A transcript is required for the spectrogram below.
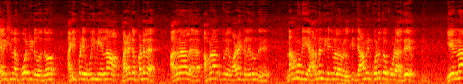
எலெக்ஷன்ல போட்டிடுவதோ அடிப்படை உரிமையெல்லாம் வழங்கப்படலை. அதனால அமலாக்கத்துறை வழக்கில் இருந்து நம்முடைய அரவிந்த் கெஜ்ரிவால் அவர்களுக்கு ஜாமீன் கொடுக்க கூடாது. ஏன்னா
